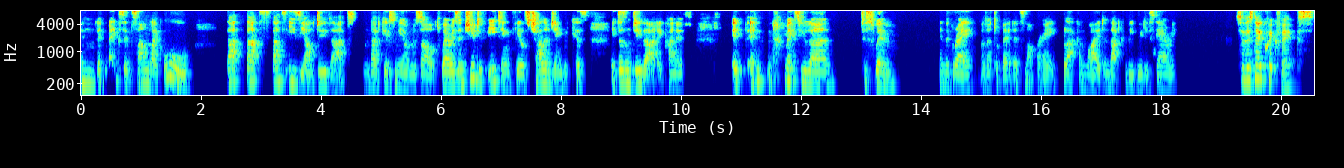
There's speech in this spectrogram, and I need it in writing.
Mm. it, it makes it sound like oh that that's that's easy i'll do that. And that gives me a result. Whereas intuitive eating feels challenging because it doesn't do that. It kind of it, it makes you learn to swim in the grey a little bit. It's not very black and white, and that can be really scary. So there's no quick fix.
